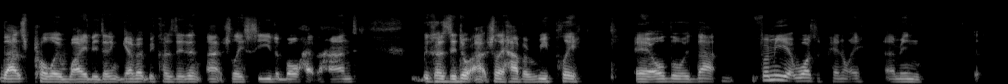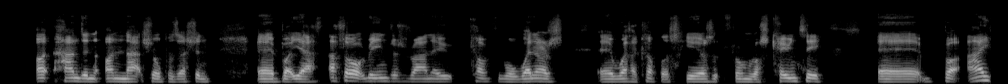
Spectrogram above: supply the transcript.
that's probably why they didn't give it because they didn't actually see the ball hit the hand because they don't actually have a replay uh, although that, for me, it was a penalty. I mean, uh, hand in unnatural position. Uh, but yeah, I thought Rangers ran out comfortable winners uh, with a couple of scares from Ross County. Uh, but I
